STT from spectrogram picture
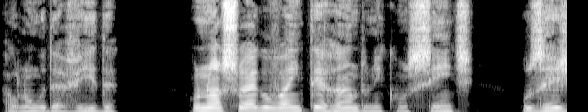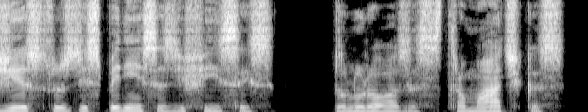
Ao longo da vida, o nosso ego vai enterrando no inconsciente os registros de experiências difíceis, dolorosas, traumáticas,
